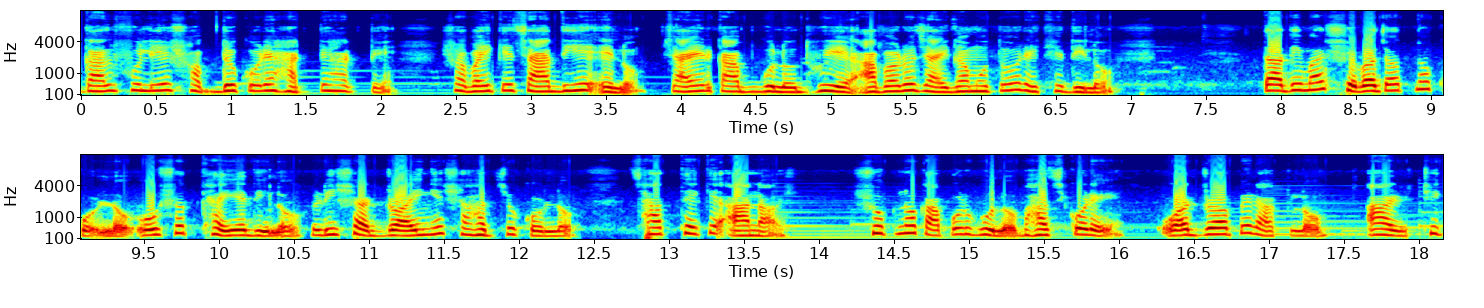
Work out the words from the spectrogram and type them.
গাল ফুলিয়ে শব্দ করে হাঁটতে হাঁটতে সবাইকে চা দিয়ে এলো। চায়ের কাপগুলো ধুয়ে আবারও জায়গা মতো রেখে দিল। দাদিমার সেবা যত্ন করল, ঔষধ খাইয়ে দিল, রিশার ড্রয়িংয়ে সাহায্য করল, ছাদ থেকে আনা শুকনো কাপড়গুলো ভাঁজ করে ওয়ার্ড্রপে রাখল। আর ঠিক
